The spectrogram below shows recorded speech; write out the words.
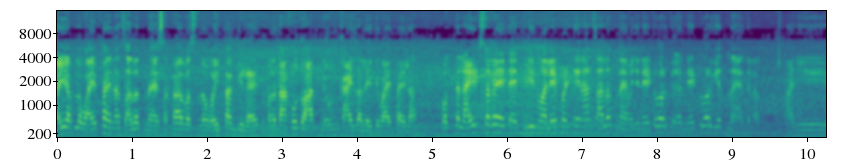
भाई आपलं वायफाय ना चालत नाही. सकाळपासून वैताग दिलाय. तुम्हाला दाखवतो आत नेऊन काय झालंय ते वायफायला फक्त लाइट सगळं येत आहेत ग्रीनवाले पण ते ना चालत नाही. म्हणजे नेटवर्क नेटवर्क येत नाही त्याला. आणि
